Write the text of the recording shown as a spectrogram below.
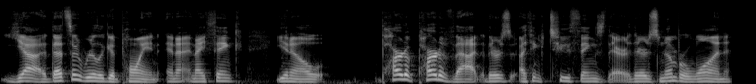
Yeah, that's a really good point. And and I think, you know, part of part of that, there's I think two things there. There's number one,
